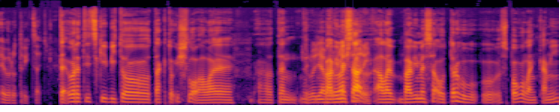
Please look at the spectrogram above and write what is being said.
euro 30. Teoreticky by to takto išlo, ale, e, ten, bavíme, sa, ale bavíme sa o trhu e, s povolenkami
